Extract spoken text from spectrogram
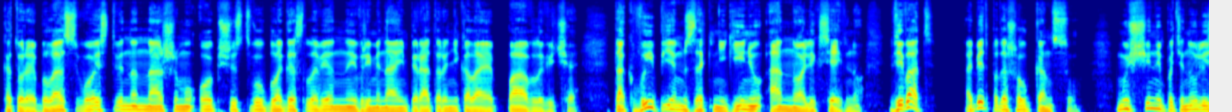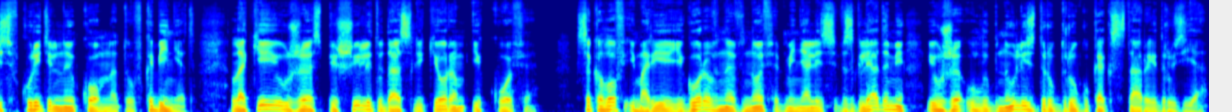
которая была свойственна нашему обществу в благословенные времена императора Николая Павловича. Так выпьем за княгиню Анну Алексеевну. Виват! Обед подошел к концу. Мужчины потянулись в курительную комнату, в кабинет. Лакеи уже спешили туда с ликером и кофе. Соколов и Мария Егоровна вновь обменялись взглядами и уже улыбнулись друг другу, как старые друзья.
